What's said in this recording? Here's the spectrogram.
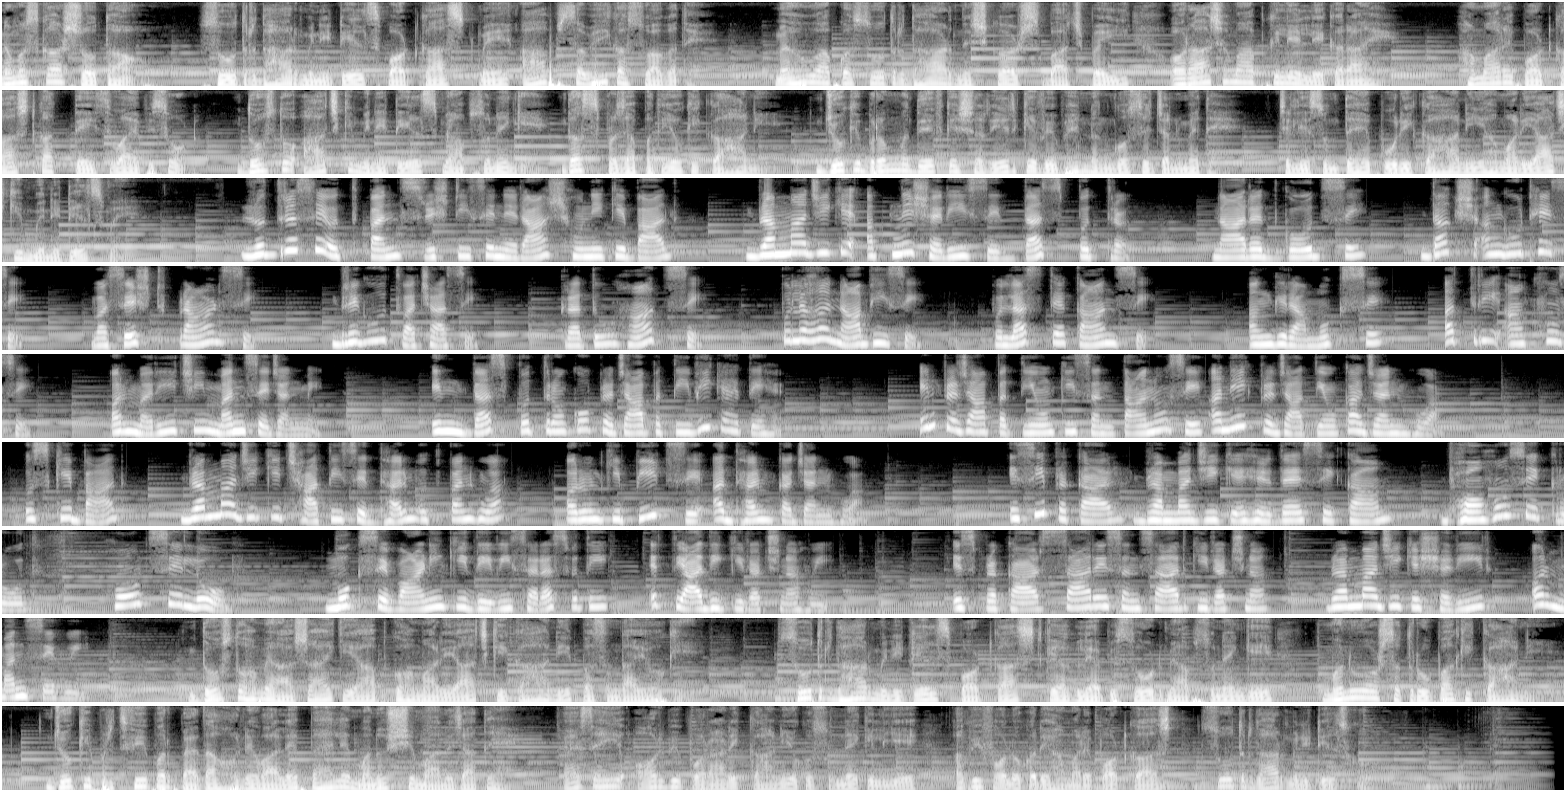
नमस्कार श्रोताओं, सूत्रधार मिनी टेल्स पॉडकास्ट में आप सभी का स्वागत है। मैं हूँ आपका सूत्रधार निष्कर्ष वाजपेयी और आज हम आपके लिए लेकर आए हैं हमारे पॉडकास्ट का तेईसवा एपिसोड। दोस्तों, आज की मिनी टेल्स में आप सुनेंगे दस प्रजापतियों की कहानी, जो कि ब्रह्मदेव के शरीर के विभिन्न अंगों से जन्मे थे चलिए सुनते हैं पूरी कहानी हमारी आज की मिनी टेल्स में। रुद्र से उत्पन्न सृष्टि से निराश होने के बाद ब्रह्मा जी के अपने शरीर से दस पुत्र, नारद गोद से, दक्ष अंगूठे से, वशिष्ठ प्राण से, भृगु त्वचा से, क्रतु हाथ से, पुलह नाभि से पुलस्त्य कान से, अंगिरा मुख से, अत्रि आँखों से और मरीचि मन से जन्मे। इन दस पुत्रों को प्रजापति भी कहते हैं। इन प्रजापतियों की संतानों से अनेक प्रजातियों का जन्म हुआ। उसके बाद ब्रह्मा जी की छाती से धर्म उत्पन्न हुआ और उनकी पीठ से अधर्म का जन्म हुआ। इसी प्रकार ब्रह्मा जी के हृदय से काम, भौहों से क्रोध, होठ से लोभ, मुख से वाणी की देवी सरस्वती इत्यादि की रचना हुई। इस प्रकार सारे संसार की रचना ब्रह्मा जी के शरीर और मन से हुई। दोस्तों, हमें आशा है कि आपको हमारी आज की कहानी पसंद आई होगी। सूत्रधार मिनी टेल्स पॉडकास्ट के अगले एपिसोड में आप सुनेंगे मनु और शत्रुपा की कहानी, जो कि पृथ्वी पर पैदा होने वाले पहले मनुष्य माने जाते हैं। ऐसे ही और भी पौराणिक कहानियों को सुनने के लिए अभी फॉलो करें हमारे पॉडकास्ट सूत्रधार मिनी टेल्स को।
